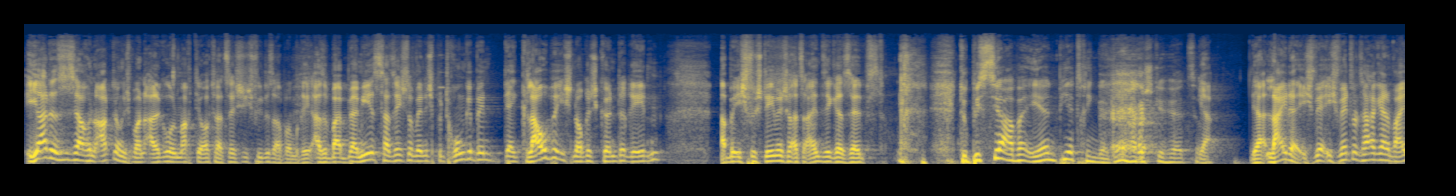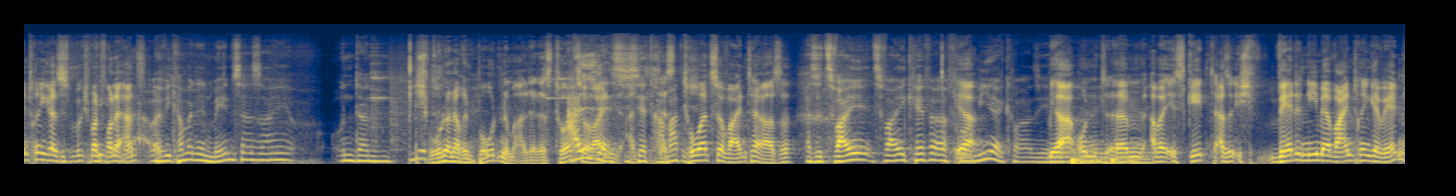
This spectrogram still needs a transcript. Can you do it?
Ja, das ist ja auch in Ordnung. Ich meine, Alkohol macht ja auch tatsächlich vieles ab beim Reden. Also bei, bei mir ist es tatsächlich so, wenn ich betrunken bin, der glaube ich noch, ich könnte reden, aber ich verstehe mich als einziger selbst. Du bist ja aber eher ein Biertrinker? Habe ich gehört. So. Ja, ja, leider. Ich wäre ich wär total gern Weintrinker, das ist wirklich mein voller Ernst. Aber wie kann man denn Mensa sein und dann Bier Ich wohne noch in Boden im Alter. Das Tor, Alter, zur, Wein, das ja das. Tor zur Weinterrasse. Also zwei, zwei Käfer vor Ja. mir quasi. Ja, und ähm, aber es geht, also ich werde nie mehr Weintrinker werden,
